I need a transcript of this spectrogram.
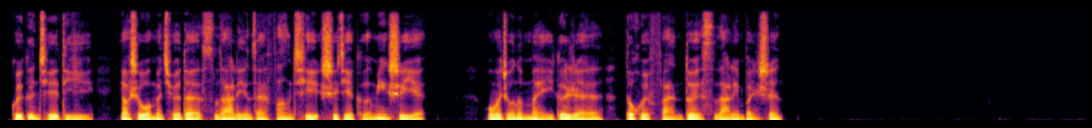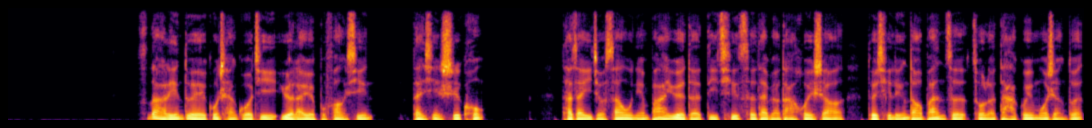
归根结底，要是我们觉得斯大林在放弃世界革命事业，我们中的每一个人都会反对斯大林本身。斯大林对共产国际越来越不放心，担心失控。他在一九三五年八月的第七次代表大会上，对其领导班子做了大规模整顿。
